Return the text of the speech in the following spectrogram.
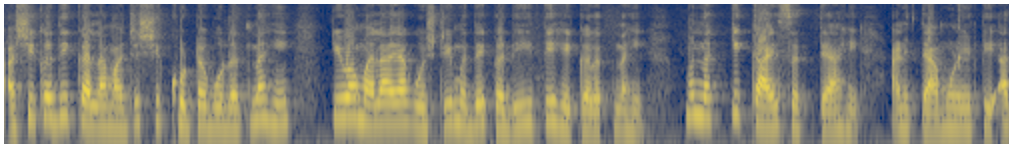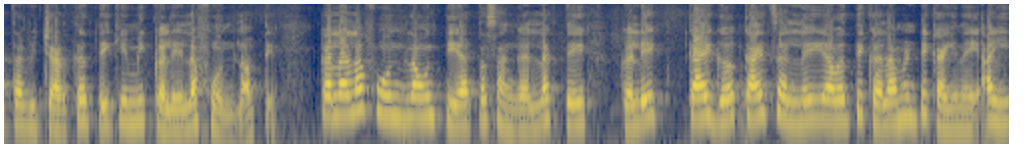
अशी कधी कला माझ्याशी खोटं बोलत नाही किंवा मला या गोष्टीमध्ये कधीही ती हे करत नाही. मग नक्की काय सत्य आहे? आणि त्यामुळे ती आता विचार करते की मी कलेला फोन लावते. कलाला फोन लावून ती आता सांगायला लागते कले काय ग? काय चाललंय? यावरती कला म्हणते काही नाही आई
